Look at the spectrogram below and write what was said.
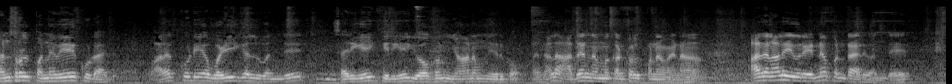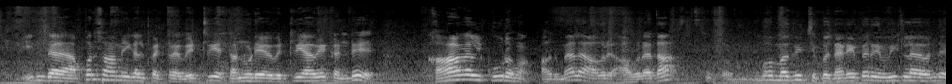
கண்ட்ரோல் பண்ணவே கூடாது. வரக்கூடிய வழிகள் வந்து சரிகை கிரியை யோகம் ஞானம்னு இருக்கும். அதனால் அதை நம்ம கண்ட்ரோல் பண்ண வேணாம். அதனால் இவர் என்ன பண்ணுறாரு வந்து இந்த அப்பர் சுவாமிகள் பெற்ற வெற்றியை தன்னுடைய வெற்றியாகவே கண்டு காதல் கூறவும். அவர் மேலே அவர் அவரை தான் ரொம்ப மகிழ்ச்சி. இப்போ நிறைய பேர் வீட்டில் வந்து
